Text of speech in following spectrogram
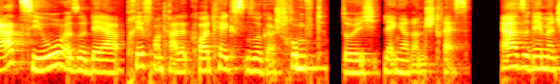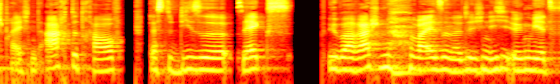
Ratio, also der präfrontale Kortex, sogar schrumpft durch längeren Stress. Ja, also dementsprechend achte darauf, dass du diese sechs überraschenderweise natürlich nicht irgendwie jetzt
